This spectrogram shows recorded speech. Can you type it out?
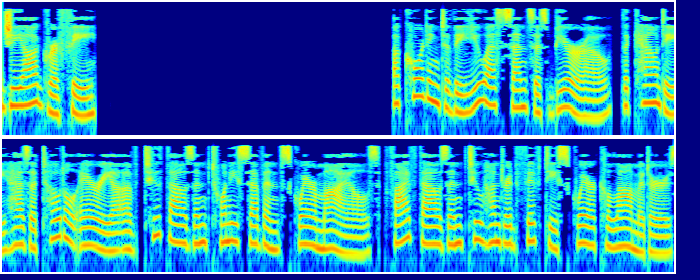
Geography According to the U.S. Census Bureau, the county has a total area of 2,027 square miles 5,250 square kilometers,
